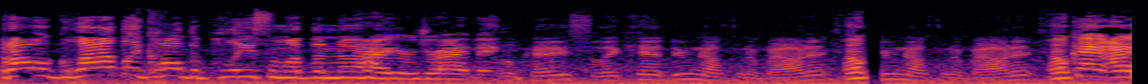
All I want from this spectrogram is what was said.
but I will gladly call the police and let them know how you're driving. Okay, so they can't do nothing about it. Okay. Do nothing about it. Okay, I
